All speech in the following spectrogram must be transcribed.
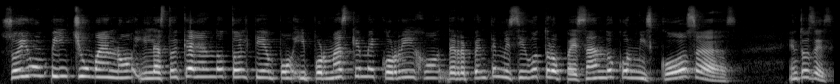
soy un pinche humano y la estoy cagando todo el tiempo y por más que me corrijo, de repente me sigo tropezando con mis cosas. Entonces,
